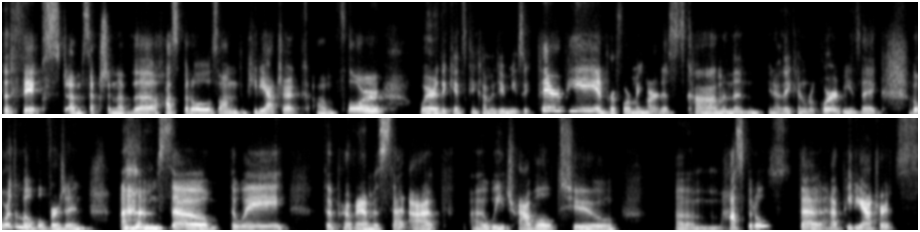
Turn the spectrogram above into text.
the fixed um, section of the hospitals on the pediatric um, floor where the kids can come and do music therapy and performing artists come and then you know they can record music. But we're the mobile version. Um, so the way the program is set up uh, we travel to um, hospitals that have pediatrics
